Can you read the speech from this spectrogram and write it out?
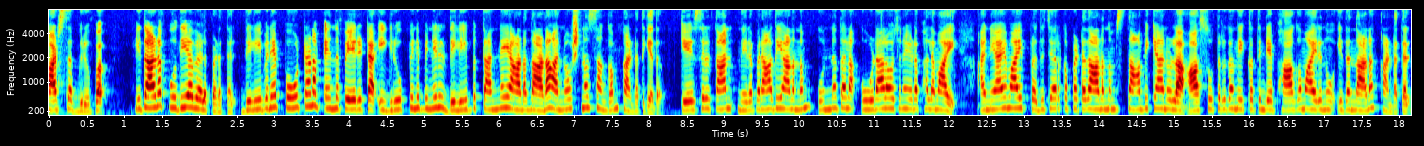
വാട്സപ്പ് ഗ്രൂപ്പ്. ഇതാണ് പുതിയ വെളിപ്പെടുത്തൽ. ദിലീപിനെ പൂട്ടണം എന്ന് പേരിട്ട ഈ ഗ്രൂപ്പിന് പിന്നിൽ ദിലീപ് തന്നെയാണെന്നാണ് അന്വേഷണ സംഘം കണ്ടെത്തിയത്. കേസിൽ താൻ നിരപരാധിയാണെന്നും ഉന്നതല ഗൂഢാലോചനയുടെ ഫലമായി അന്യായമായി പ്രതിചേർക്കപ്പെട്ടതാണെന്നും സ്ഥാപിക്കാനുള്ള ആസൂത്രിത നീക്കത്തിന്റെ ഭാഗമായിരുന്നു ഇതെന്നാണ് കണ്ടെത്തൽ.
